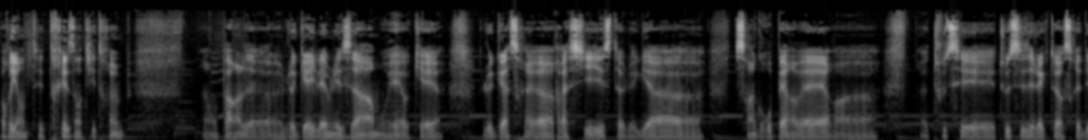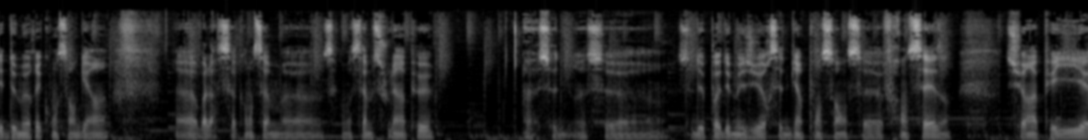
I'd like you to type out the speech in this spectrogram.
orientés très anti-Trump. On parle, le gars il aime les armes, oui, ok. Le gars serait raciste, le gars serait un gros pervers, tous, ces électeurs seraient des demeurés consanguins. Voilà, ça commence à ça commence à me saouler un peu. Euh, ce, deux poids deux mesures, cette bien-pensance euh, française sur un pays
